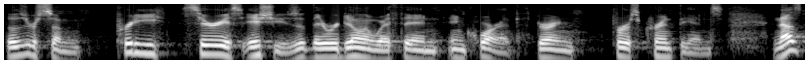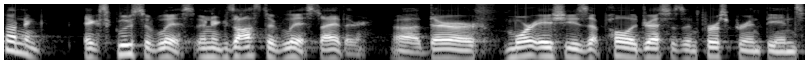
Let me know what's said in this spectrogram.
Those are some pretty serious issues that they were dealing with in, in Corinth during 1 Corinthians. And that's not an exclusive list, an exhaustive list either. Uh, there are more issues that Paul addresses in 1 Corinthians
